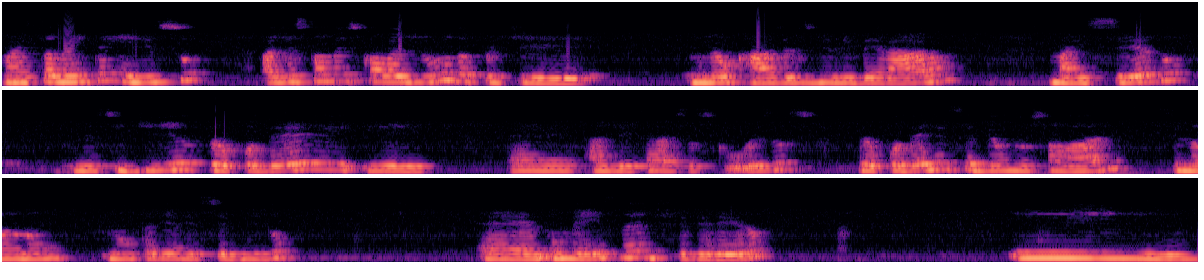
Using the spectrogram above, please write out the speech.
Mas também tem isso. A gestão da escola ajuda porque, no meu caso, eles me liberaram mais cedo nesse dia para eu poder ir é, ajeitar essas coisas, para eu poder receber o meu salário, senão eu não, não teria recebido é, no mês né, de fevereiro. E,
